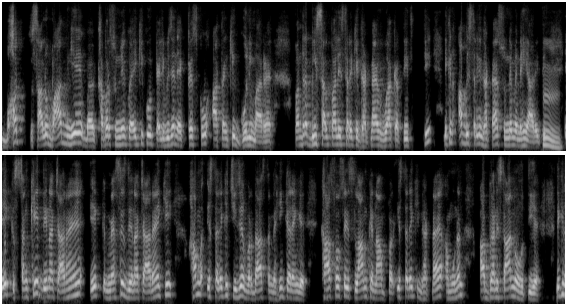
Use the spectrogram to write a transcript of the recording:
बहुत सालों बाद ये खबर सुनने को आई कि कोई टेलीविज़न एक्ट्रेस को आतंकी गोली मार रहे हैं। पंद्रह बीस साल पहले इस तरह की घटनाएँ हुआ करती थी लेकिन अब इस तरह की घटनाएँ सुनने में नहीं आ रही थी। हम्म। एक संकेत देना चाह रहे हैं एक मैसेज देना चाह रहे हैं कि हम इस तरह की चीज़ें बर्दाश्त नहीं करेंगे खासतौर से इस्लाम के नाम पर। इस तरह की घटनाएँ अमूनन अफ़गानिस्तान में होती है। लेकिन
